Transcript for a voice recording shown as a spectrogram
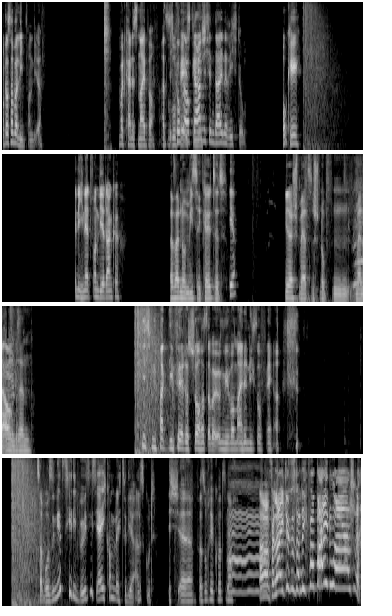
Oh, das ist aber lieb von dir. Aber keine Sniper. Also Ich so gucke fair auch gar nicht. in deine Richtung. Okay. Finde ich nett von dir, danke. Einfach nur mies erkältet. Ja. Wieder Schmerzen, Schnupfen, meine Augen brennen. Ich mag die faire Chance, aber irgendwie war meine nicht so fair. So, wo sind jetzt hier die Bösis? Ja, ich komme gleich zu dir. Alles gut. Ich äh, versuche hier kurz noch. Aber vielleicht ist es doch nicht vorbei, du Arsch!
